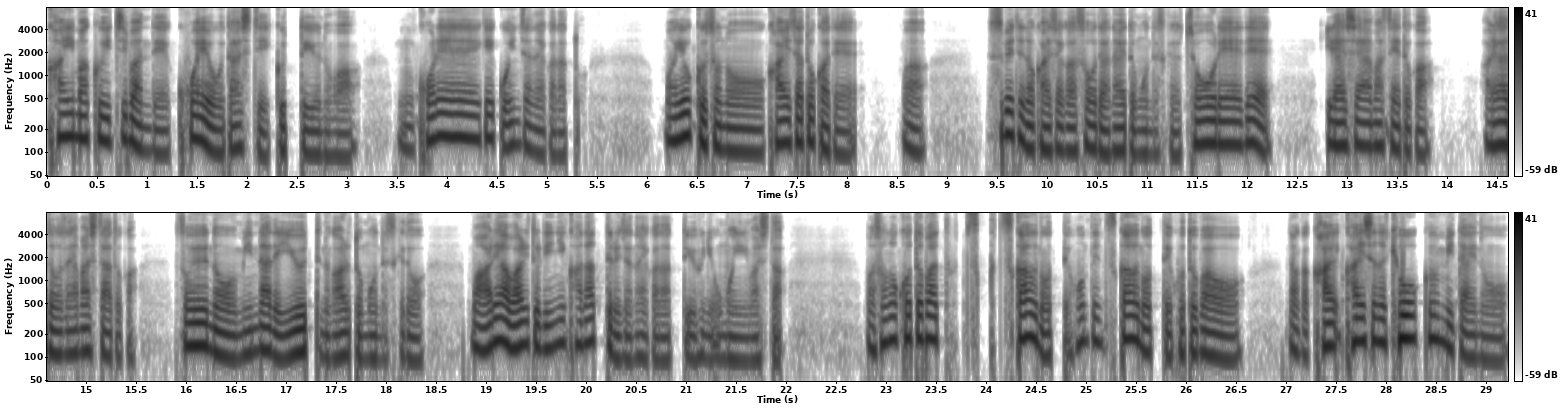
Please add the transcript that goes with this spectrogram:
開幕一番で声を出していくっていうのは、うんこれ結構いいんじゃないかなと。まあ、よくその会社とかで、まあ、すべての会社がそうではないと思うんですけど、朝礼で、いらっしゃいませとか、ありがとうございましたとか、そういうのをみんなで言うっていうのがあると思うんですけど、まあ、あれは割と理にかなってるんじゃないかなっていうふうに思いました。まあ、その言葉つ使うのって、本当に使うのって言葉を、なんか会社の教訓みたいのを、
